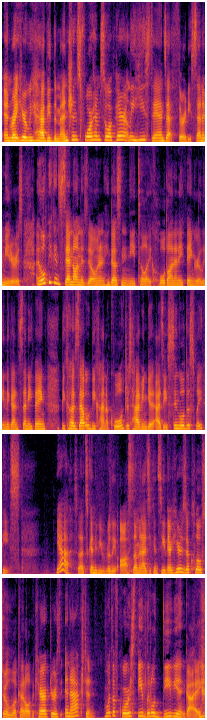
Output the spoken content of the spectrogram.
And right here we have the dimensions for him, so apparently he stands at 30 centimeters. I hope he can stand on his own and he doesn't need to like hold on anything or lean against anything because that would be kind of cool, just having it as a single display piece. Yeah, so that's going to be really awesome. And as you can see there, here's a closer look at all the characters in action, with of course the little deviant guy.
